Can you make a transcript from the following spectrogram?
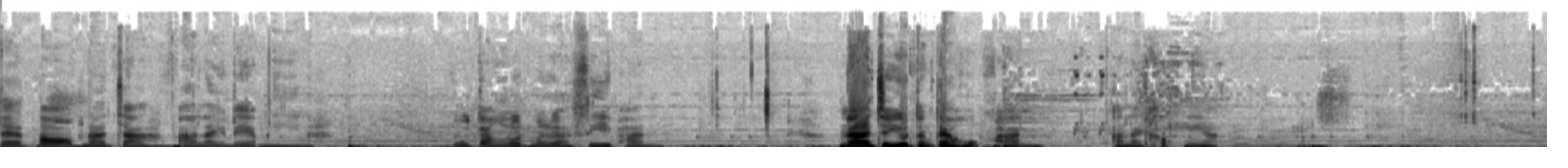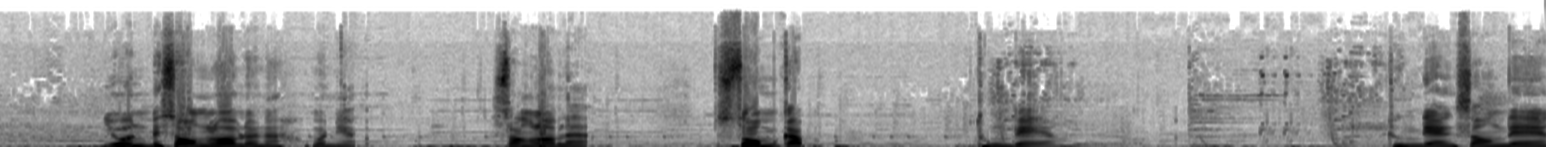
แต่ตอบนะจ๊ะอะไรแบบนี้นะหูตังค์ลดมาเหลือสี่พัน น่าจะหยุดตั้งแต่หกพันอะไรครับเนี่ยโยนไปสองรอบแล้วนะ วันเนี้ยสองรอบแล้ว ส้มกับถุงแดง ถุงแดงซองแดง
